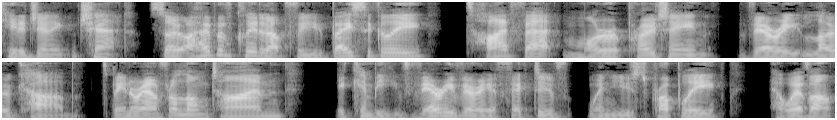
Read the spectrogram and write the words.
ketogenic chat. So I hope I've cleared it up for you. Basically, it's high fat, moderate protein, very low carb. It's been around for a long time. It can be very, very effective when used properly. However,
